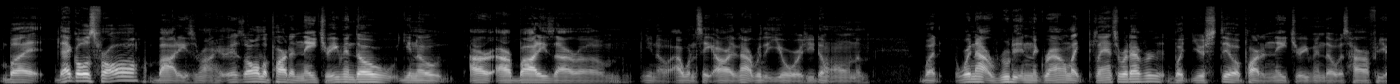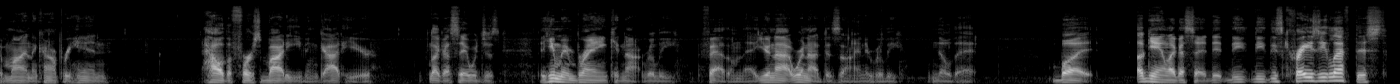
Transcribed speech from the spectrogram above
But that goes for all bodies around here. It's all a part of nature, even though, you know, our, our bodies are, um, you know, I wouldn't say are, they're not really yours. You don't own them. But we're not rooted in the ground like plants or whatever, but you're still a part of nature, even though it's hard for your mind to comprehend how the first body even got here. Like I said, we're just the human brain cannot really fathom that. You're not. We're not designed to really know that. But again, like I said, these, these crazy leftists,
